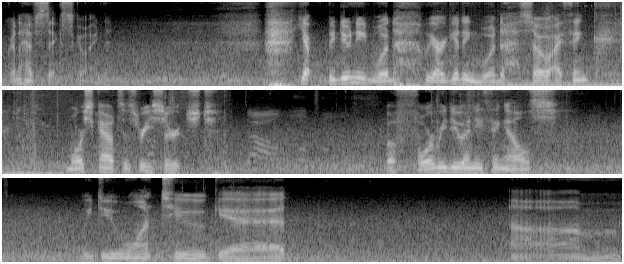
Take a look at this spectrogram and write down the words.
We're going to have six going. Yep, we do need wood. We are getting wood, so I think more scouts is researched. Before we do anything else, we do want to get... Um,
